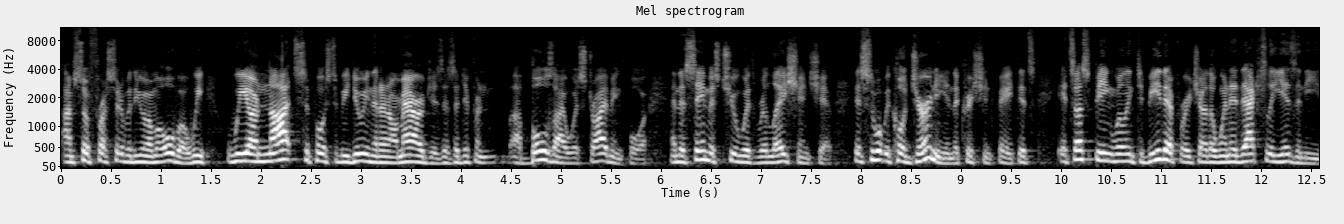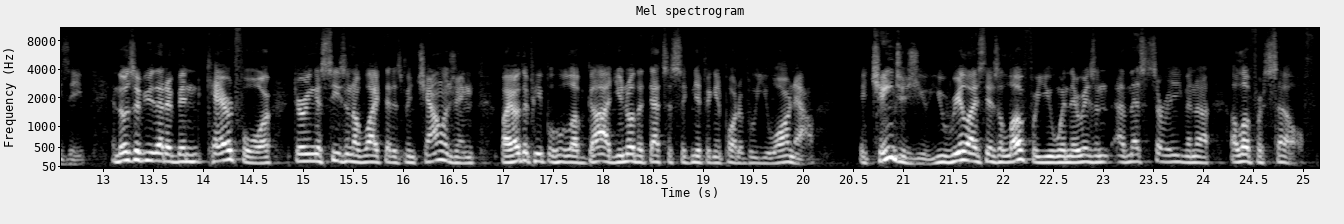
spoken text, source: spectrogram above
I'm so frustrated with you, I'm over. We we are not supposed to be doing that in our marriages. There's a different uh, bullseye we're striving for, and the same is true with relationship. This is what we call journey in the Christian faith. It's it's us being willing to be there for each other when it actually isn't easy. And those of you that have been cared for during a season of life that has been challenging by other people who love God, you know that that's a significant part of who you are now. It changes you. You realize there's a love for you when there isn't necessarily even a, a love for self.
